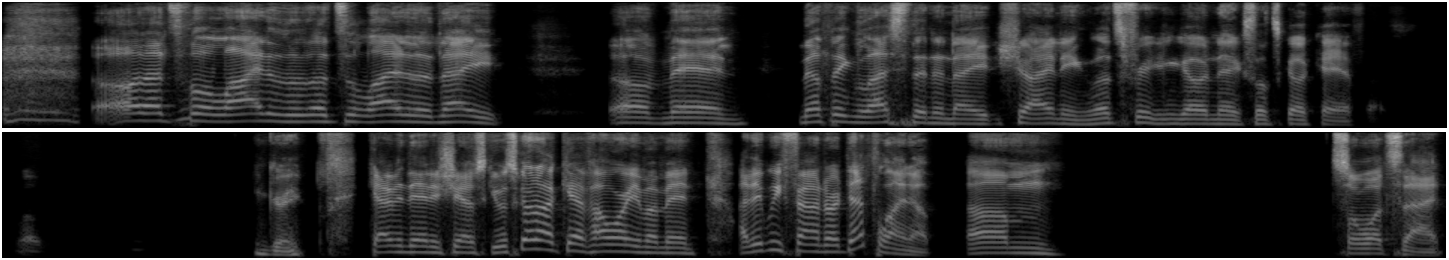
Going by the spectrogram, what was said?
oh, that's the line of the that's the line of the night. Oh man, nothing less than a night shining. Let's freaking go next. Let's go KFS. Love Great. Kevin Danishevsky. What's going on, Kev? How are you, my man? I think we found our death lineup. Um, so what's that?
